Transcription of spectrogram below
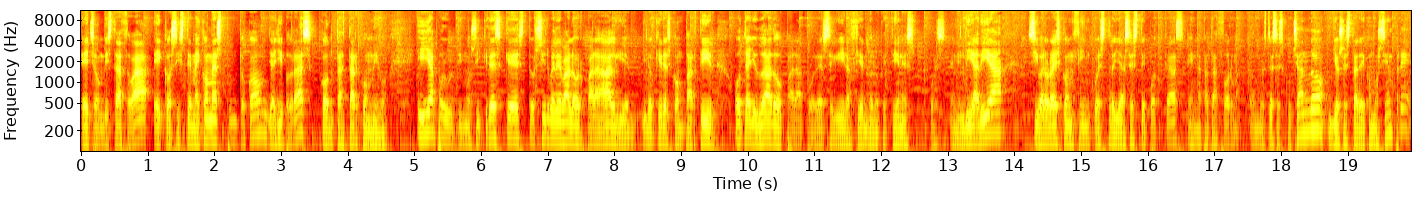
echa un vistazo a ecosistemaecommerce.com y allí podrás contactar conmigo. Y ya por último, si crees que esto sirve de valor para alguien y lo quieres compartir o te ha ayudado para poder seguir haciendo lo que tienes pues en el día a día, si valoráis con 5 estrellas este podcast en la plataforma donde estés escuchando, yo os estaré como siempre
